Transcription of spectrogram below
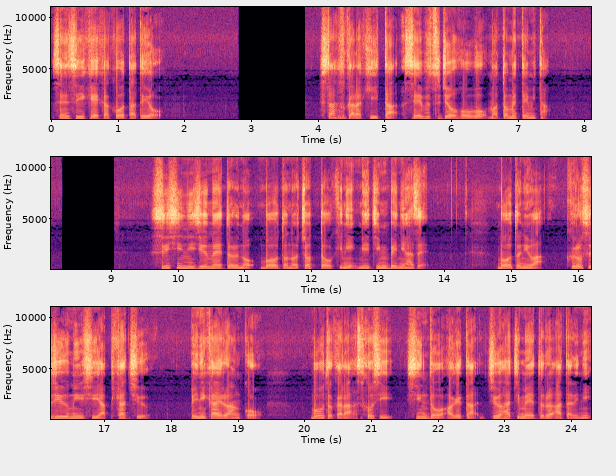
潜水計画を立てようスタッフから聞いた生物情報をまとめてみた。水深20メートルのボートのちょっと沖にメジンベニハゼ。ボートにはクロスジウミウシやピカチュウ、ベニカエルアンコウ。ボートから少し深度を上げた18メートルあたりに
